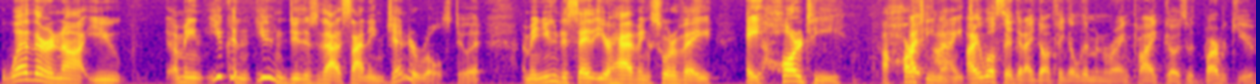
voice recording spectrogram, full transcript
whether or not you I mean, you can you can do this without assigning gender roles to it. I mean, you can just say that you're having sort of a a hearty a hearty I, night. I, I will say that I don't think a lemon meringue pie goes with barbecue.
